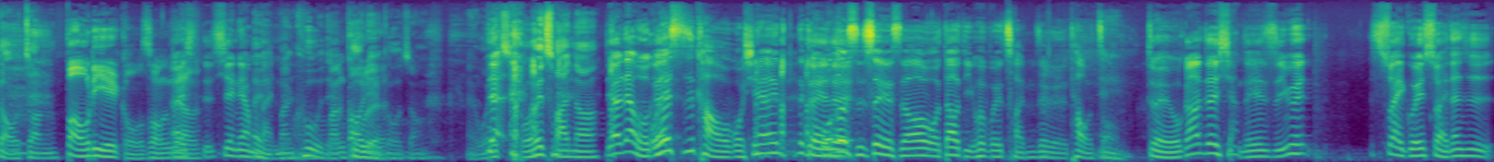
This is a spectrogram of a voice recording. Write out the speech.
狗装，爆裂狗装这样。限量，版蛮酷的，蛮酷爆裂的狗装，哎我会 我会穿哦，对啊，那我我在思考，我现在那个 我二十岁的时候，我到底会不会穿这个套装？哎对我刚刚在想这件事，因为帅归帅，但是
